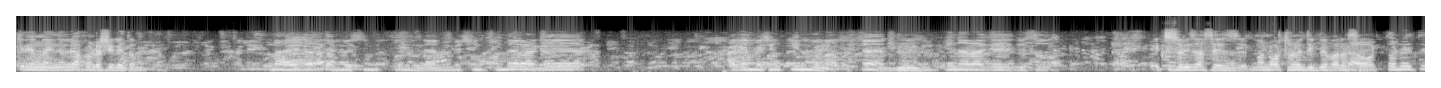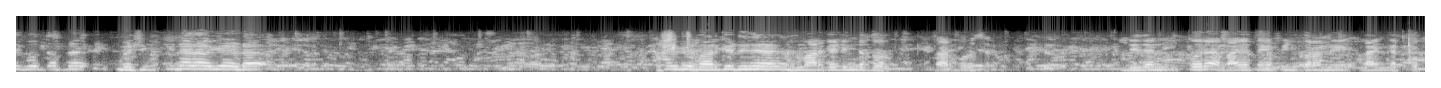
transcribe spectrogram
কিনে নাই নাহলে আপনারটা শিখাইতাম। না এটা তো মেশিন কিনলেন। মেশিন কেনার আগে আগে মেশিন কিনবো না বুঝছেন। কেনার আগে কিছু এক্সেসরিজ আছে মানে অর্থনৈতিক ব্যাপার আছে। অর্থনৈতিক বলতে আপনার মেশিন কেনার আগে এটা মার্কেটিং এ মার্কেটিংটা তোর তারপরে স্যার ডিজাইন করে বাইরে থেকে প্রিন্ট করানি লাইন কাট করব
